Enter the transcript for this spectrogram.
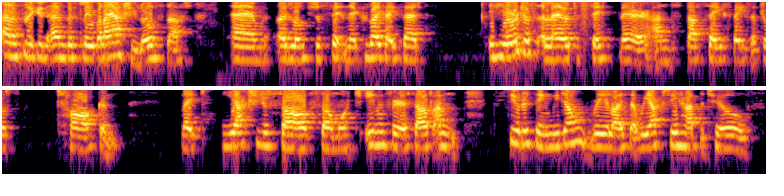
and it's like an endless loop. And I actually loved that. Um, I'd love to just sit in there because, like I said, if you're just allowed to sit there and that safe space of just talking, like you actually just solve so much, even for yourself. And it's the other thing we don't realize that we actually have the tools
